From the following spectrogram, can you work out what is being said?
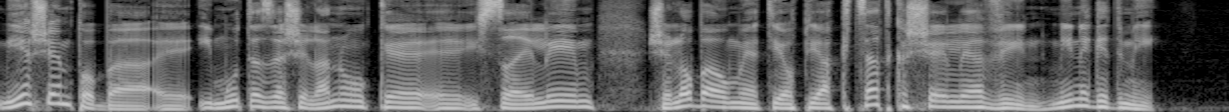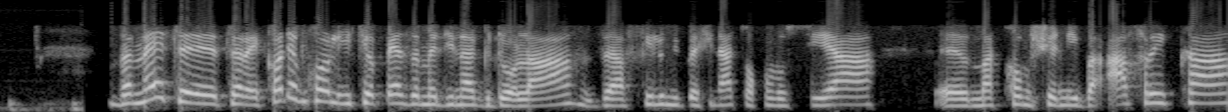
מי אשם פה בעימות הזה שלנו כישראלים שלא באו מאתיופיה? קצת קשה להבין, מי נגד מי? באמת, תראה, קודם כל אתיופיה זו מדינה גדולה, זה אפילו מבחינת אוכלוסייה מקום שני באפריקה.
